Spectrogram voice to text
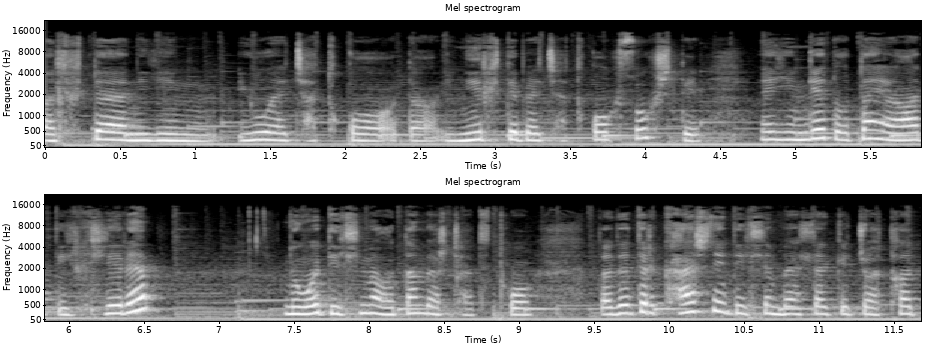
олигтой нэг юм юу яаж чадахгүй одоо энергитэй байж чадахгүй гэсэн үг шүү дээ. Яг ингээд удаан яваад ирэхлээрээ нөгөө дэглэмээ удаан барьж чаддгүй. Одоо тэр кашны дэглэм байлаа гэж бодоход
